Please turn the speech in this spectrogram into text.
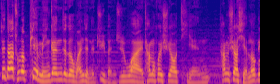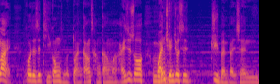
所以大家除了片名跟这个完整的剧本之外，他们会需要填，他们需要写 logline，或者是提供什么短纲、长纲吗？还是说完全就是剧本本身？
